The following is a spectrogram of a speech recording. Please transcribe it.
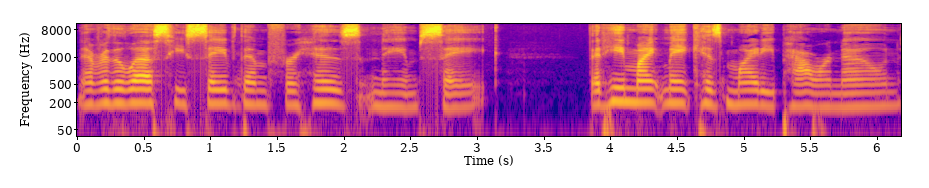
Nevertheless, he saved them for his name's sake, that he might make his mighty power known.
